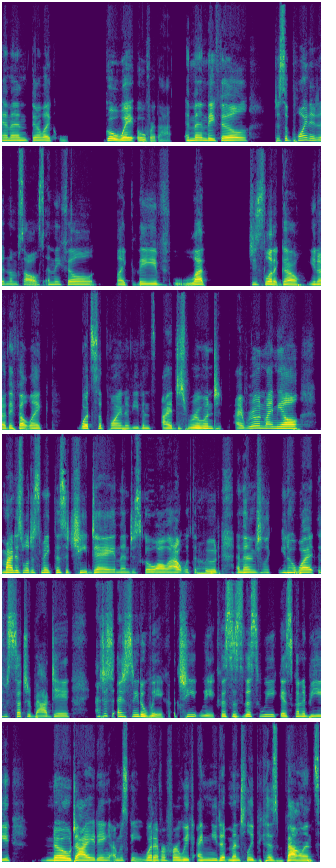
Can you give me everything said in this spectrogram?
and then they're like go way over that. And then they feel disappointed in themselves and they feel like they've let just let it go. You know they felt like what's the point of even i just ruined i ruined my meal might as well just make this a cheat day and then just go all out with the Um, food. And then just like you know what? It was such a bad day. I just i just need a week a cheat week. This is this week is going to be no dieting. I'm just going to eat whatever for a week. I need it mentally because balance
